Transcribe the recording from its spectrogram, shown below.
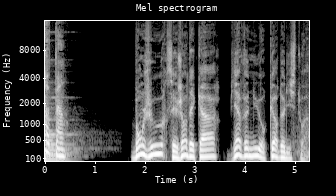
Europe 1. Bonjour, c'est Jean Descartes. Bienvenue au cœur de l'histoire.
